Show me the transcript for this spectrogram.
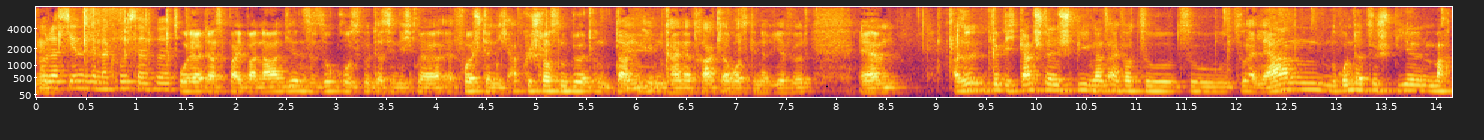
Oder dass die Insel immer größer wird. Oder dass bei Bananen die Insel so groß wird, dass sie nicht mehr äh, vollständig abgeschlossen wird und dann eben kein Ertrag daraus generiert wird. Ähm, also wirklich ganz schnelles Spiel, ganz einfach zu, zu, zu erlernen, runterzuspielen, macht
